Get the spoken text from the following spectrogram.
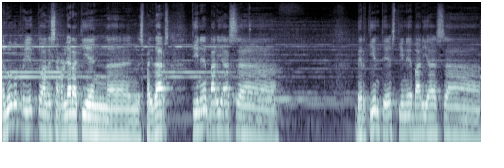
El nuevo proyecto a desarrollar aquí en, uh, en el Spiders tiene varias uh, vertientes, tiene varias uh,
